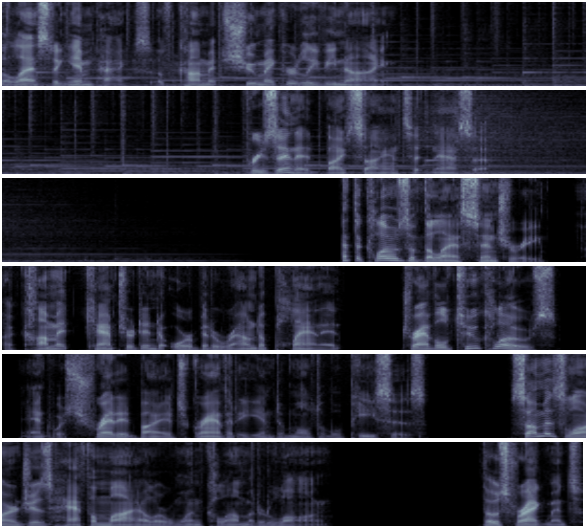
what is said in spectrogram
The lasting impacts of comet Shoemaker-Levy 9. Presented by Science at NASA. At the close of the last century, a comet captured into orbit around a planet traveled too close and was shredded by its gravity into multiple pieces, some as large as half a mile or one kilometer long. Those fragments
